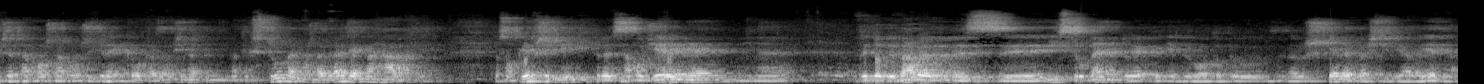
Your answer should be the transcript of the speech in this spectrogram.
że tam można włożyć rękę. Okazało się, na, tym, na tych strunach można grać jak na harfie. To są pierwsze dźwięki, które samodzielnie mm, wydobywałem z y, instrumentu, jakby nie było, to był no, już szkielet właściwie, ale jednak.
